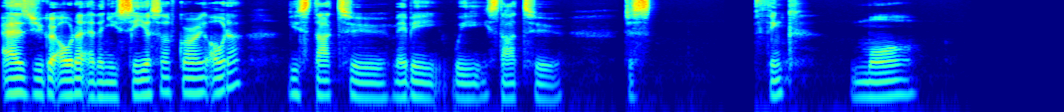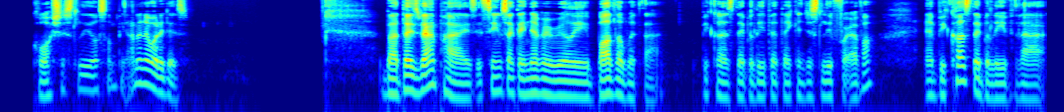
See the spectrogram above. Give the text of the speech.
as you grow older and then you see yourself growing older, you start to maybe we start to just think more cautiously or something. I don't know what it is. But those vampires, it seems like they never really bother with that because they believe that they can just live forever. And because they believe that,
